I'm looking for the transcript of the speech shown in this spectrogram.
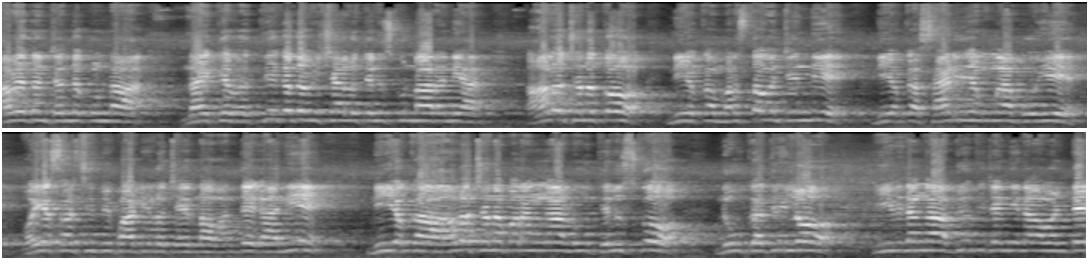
ఆవేదన చెందకుండా నా యొక్క వ్యక్తిగత విషయాలు తెలుసుకున్నారని ఆలోచనతో నీ యొక్క మనస్తవం చెంది నీ యొక్క శారీరంగా పోయి వైఎస్ఆర్సీపీ పార్టీలో చేరినావు. అంతేగాని నీ యొక్క ఆలోచన పరంగా నువ్వు తెలుసుకో నువ్వు గదిలో ఈ విధంగా అభివృద్ధి చెందినావంటే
